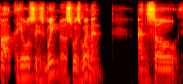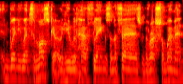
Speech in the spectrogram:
but he also, his weakness was women. And so when he went to Moscow, he would have flings and affairs with Russian women.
